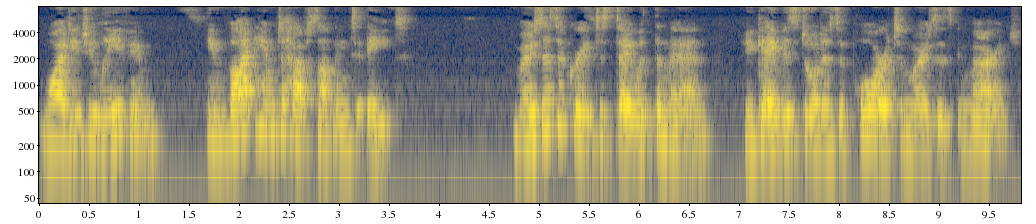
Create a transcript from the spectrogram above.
Why did you leave him? Invite him to have something to eat. Moses agreed to stay with the man, who gave his daughter Zipporah to Moses in marriage.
